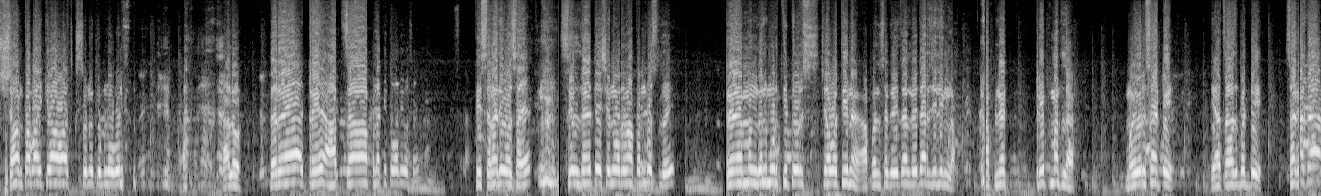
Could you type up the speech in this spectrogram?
शांताबाई की आवाज? सुनो तुम लोगों ने. हॅलो तर ट्रेन आजचा आपला कितवा दिवस आहे? तिसरा दिवस आहे. सिलदर स्टेशन वरून आपण बसलोय. तर मंगलमूर्ती टूर्सच्या वतीनं आपण सगळे चाललोय दार्जिलिंगला. आपल्या ट्रिप मधला मयूर साठे याचा आज बर्थडे सगळ्यात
